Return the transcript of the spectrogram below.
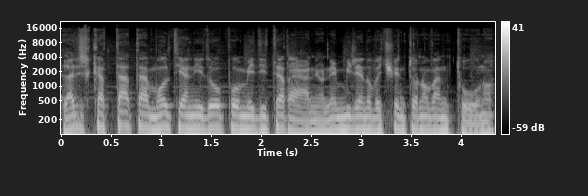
L'ha riscattata molti anni dopo Mediterraneo, nel 1991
